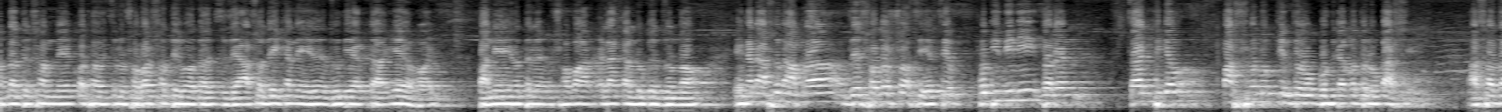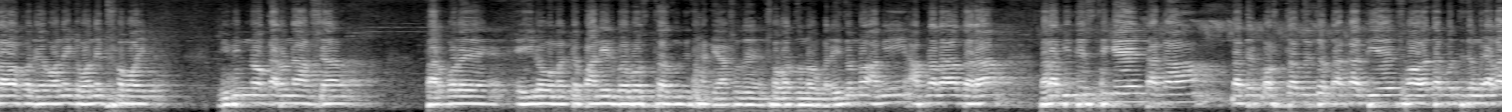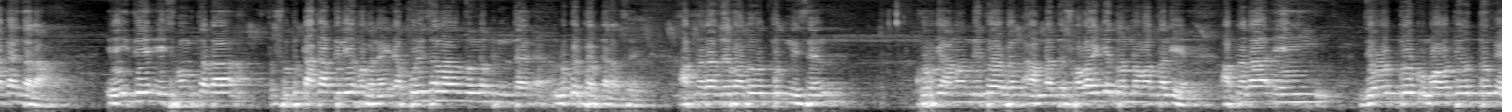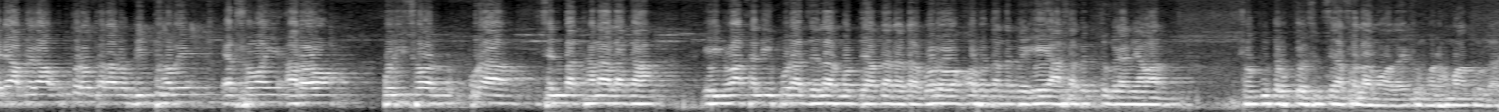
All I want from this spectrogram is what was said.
আপনাদের সামনে কথা হয়েছিল, সবার সাথে কথা হচ্ছে যে আসলে এখানে যদি একটা ইয়ে হয় পানি হতে সবার এলাকার লোকের জন্য। এখানে আসলে আমরা যে সদস্য আছি, এর চেয়ে প্রতিদিনই ধরেন চার থেকে পাঁচশো লোক কিন্তু বহিরাগত লোক আসে। আসা যাওয়া করে অনেকে, অনেক সময় বিভিন্ন কারণে আসা। তারপরে এইরকম একটা পানির ব্যবস্থা যদি থাকে আসলে সবার জন্য এই জন্য আমি, আপনারা যারা যারা বিদেশ থেকে টাকা, তাদের কষ্টার্জিত টাকা দিয়ে সহায়তা করতেছে এবং এলাকায় যারা, এই যে এই সংস্থাটা শুধু টাকা দিলেই হবে না, এটা পরিচালনার জন্য লোকের দরকার আছে। আপনারা যেভাবে উদ্যোগ নিছেন, খুবই আনন্দিত এবং আপনাদের সবাইকে ধন্যবাদ জানিয়ে আপনারা এই যে উদ্যোগ, মহতি উদ্যোগ, এটা আপনারা উত্তরোত্তর আরও বৃদ্ধি হবে। এক সময় আরও পরিসর পুরা সেনবাগ থানা এলাকা এই নোয়াখালী পুরা জেলার মধ্যে আপনার একটা বড় অবদান রাখবে এই আশা ব্যক্ত করে আমি আমার সংক্ষিপ্ত বক্তব্য শুনছি। আসসালামু আলাইকুম রহমতুল্লাহ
